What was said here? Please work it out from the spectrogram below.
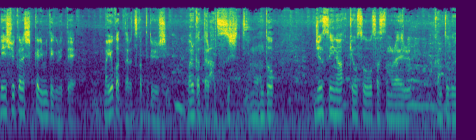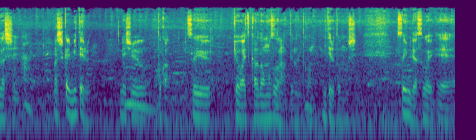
練習からしっかり見てくれて、まあ、よかったら使ってくれるし、うん、悪かったら外すしっていうもう本当純粋な競争をさせてもらえる監督だし、はい、まあ、しっかり見てる練習とか、うん、そういう今日あいつ体重そうだなっていうのとかも見てると思うしそういう意味ではすごい、え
